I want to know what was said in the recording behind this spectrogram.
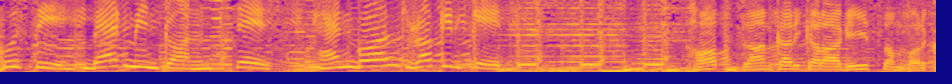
कुस्ती ब्याडमिन्टन चेस ह्यान्डबल र क्रिकेट थप जानकारीका लागि सम्पर्क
